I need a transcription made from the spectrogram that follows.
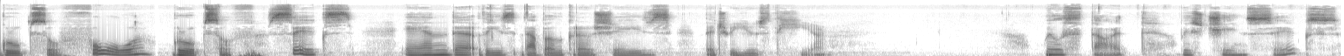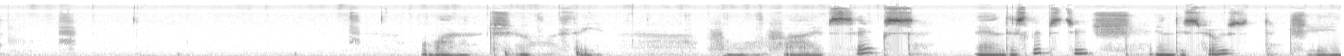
groups of four groups of six and uh, these double crochets that we used here. We'll start with chain six. One two three four five six. And the slip stitch in this first chain.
